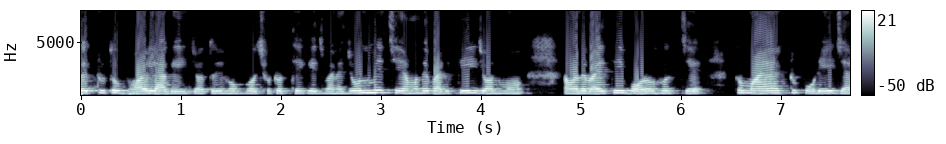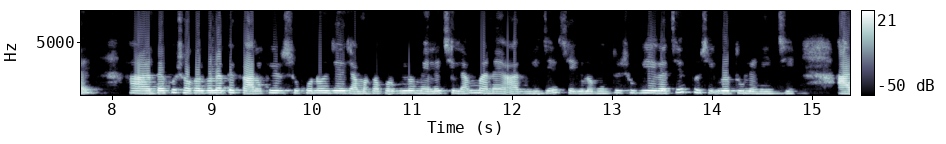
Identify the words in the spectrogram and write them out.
একটু তো ভয় লাগেই, যতই হোক ছোট থেকে মানে জন্মেছে, আমাদের বাড়িতেই জন্ম, আমাদের বাড়িতেই বড় হচ্ছে। তো মায়া একটু পড়েই যায়। আর দেখো সকালবেলাতে কালকের শুকনো যে জামা কাপড়গুলো মেলেছিলাম মানে আধ ভিজে সেগুলো কিন্তু শুকিয়ে গেছে, তো সেগুলো তুলে নিয়েছি। আর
